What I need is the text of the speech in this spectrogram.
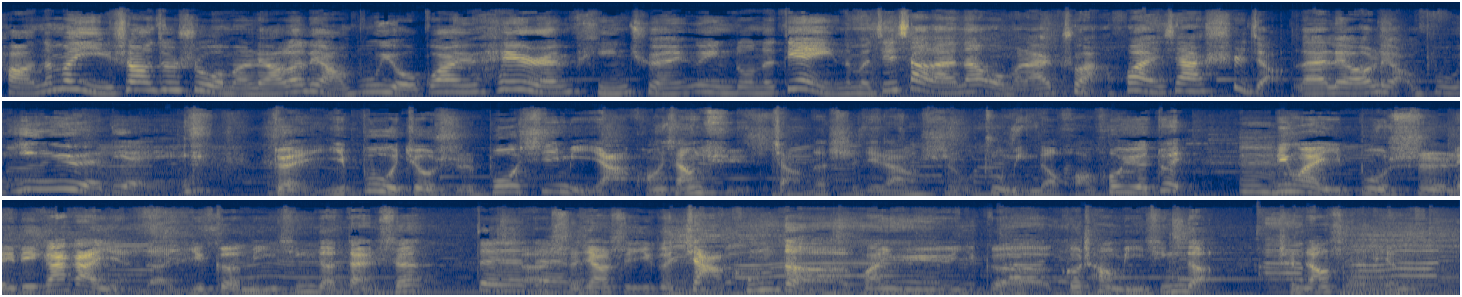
好，那么以上就是我们聊了两部有关于黑人平权运动的电影。那么接下来呢，我们来转换一下视角，来聊两部音乐电影。对，一部就是《波西米亚狂想曲》，讲的实际上是著名的皇后乐队；嗯另外一部是 Lady Gaga 演的一个明星的诞生，对，对对对实际上是一个架空的关于一个歌唱明星的成长史的片子。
